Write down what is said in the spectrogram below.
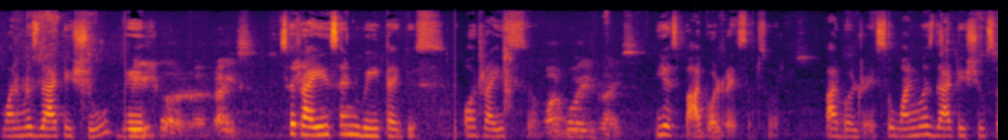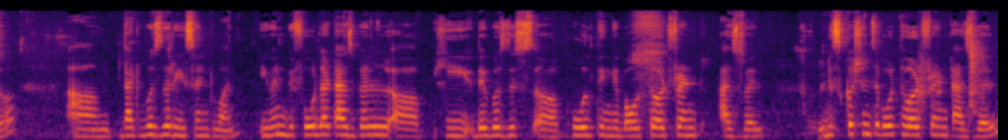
one was that issue where Wheat or uh, rice? So rice and wheat i guess or rice uh, Parboiled rice. Yes, parboiled rice, sir. Sorry, parboiled rice. So one was that issue, sir. Um, that was the recent one. Even before that as well, uh, he there was this uh, whole thing about third front as well. Discussions about third front as well.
